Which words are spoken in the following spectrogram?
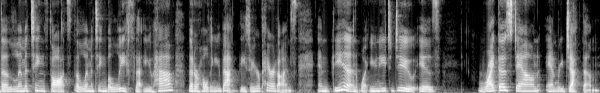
the limiting thoughts, the limiting beliefs that you have that are holding you back. These are your paradigms. And then what you need to do is write those down and reject them.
